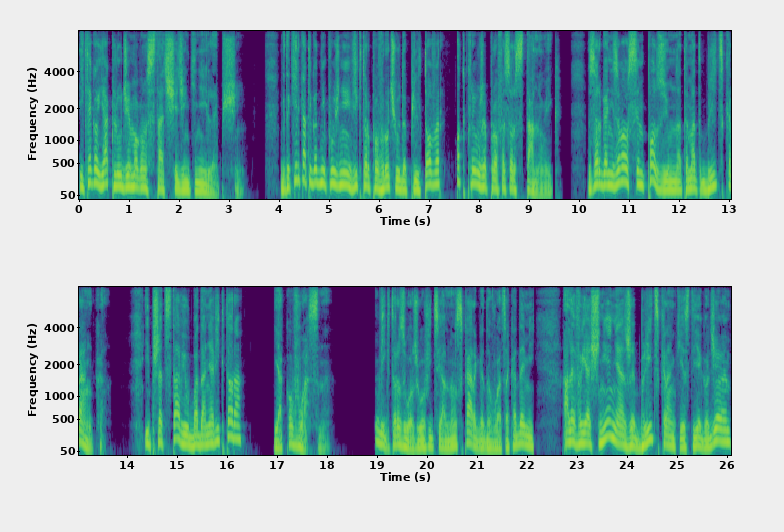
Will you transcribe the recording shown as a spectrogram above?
i tego, jak ludzie mogą stać się dzięki niej lepsi. Gdy kilka tygodni później Wiktor powrócił do Piltover, odkrył, że profesor Stanwyck zorganizował sympozjum na temat Blitzcranka i przedstawił badania Wiktora jako własne. Wiktor złożył oficjalną skargę do władz Akademii, ale wyjaśnienia, że Blitzcrank jest jego dziełem,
